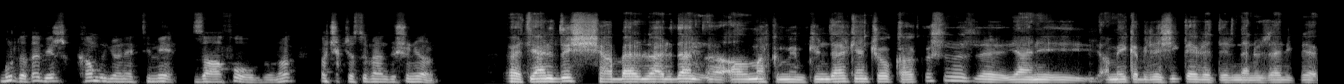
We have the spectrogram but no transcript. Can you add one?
Burada da bir kamu yönetimi zaafı olduğunu açıkçası ben düşünüyorum. Evet yani dış haberlerden e, almak mümkün derken çok haklısınız. E, yani Amerika Birleşik Devletleri'nden özellikle e,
